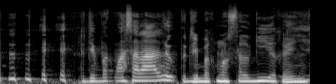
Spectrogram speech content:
terjebak masa lalu Terjebak nostalgia kayaknya.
